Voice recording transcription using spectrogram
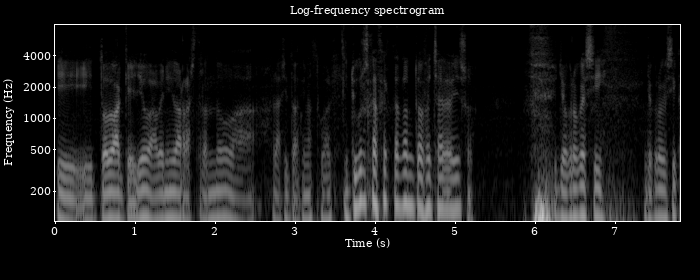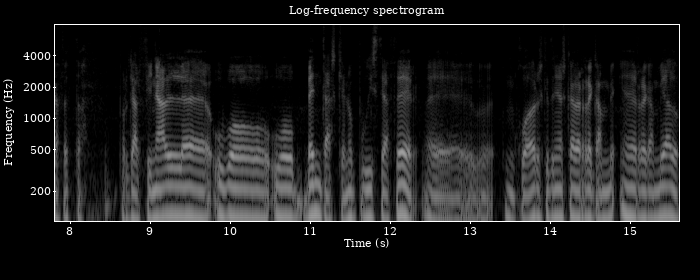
y, y todo aquello ha venido arrastrando a la situación actual. ¿Y tú crees que afecta tanto a fecha de hoy eso? Yo creo que sí, yo creo que sí que afecta. Porque al final eh, hubo, hubo ventas que no pudiste hacer, eh, jugadores que tenías que haber recambi- eh, recambiado.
